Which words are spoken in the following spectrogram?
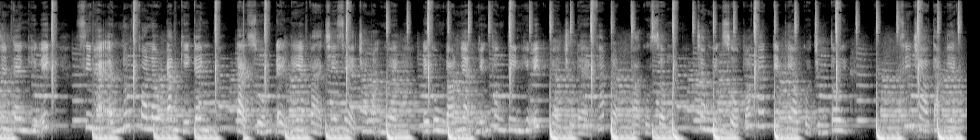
trên kênh hữu ích, xin hãy ấn nút follow đăng ký kênh, tải xuống để nghe và chia sẻ cho mọi người để cùng đón nhận những thông tin hữu ích về chủ đề pháp luật và cuộc sống trong những số podcast tiếp theo của chúng tôi. Xin chào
